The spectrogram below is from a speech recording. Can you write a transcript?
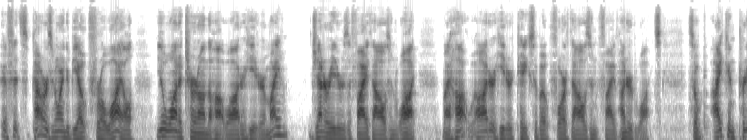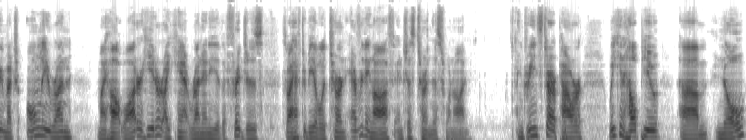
if its power is going to be out for a while, you'll want to turn on the hot water heater. My generator is a 5,000 watt. My hot water heater takes about 4,500 watts. So I can pretty much only run my hot water heater. I can't run any of the fridges. So I have to be able to turn everything off and just turn this one on. In Green Star Power, we can help you um, know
